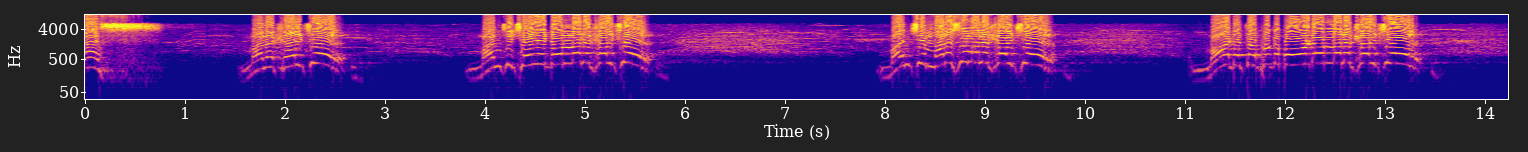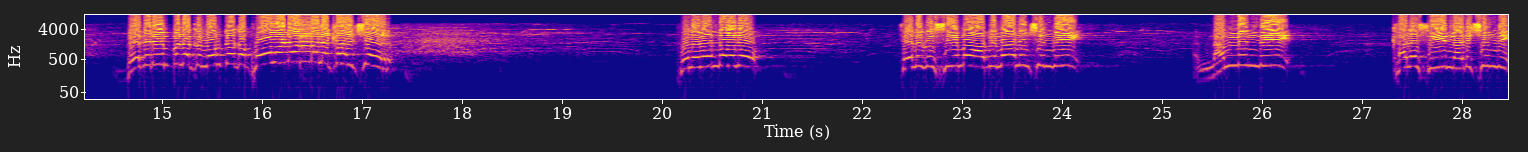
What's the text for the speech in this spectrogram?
ఎస్ మన కల్చర్ మంచి చేయటం మన కల్చర్ మంచి మనసు మన కల్చర్ మాట తప్పకపోవడం మన కల్చర్ బెదిరింపులకు లొంగకపోవడం మన కల్చర్ పులివెందులను తెలుగు సీమ అభిమానించింది నమ్మింది కలిసి నడిచింది.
